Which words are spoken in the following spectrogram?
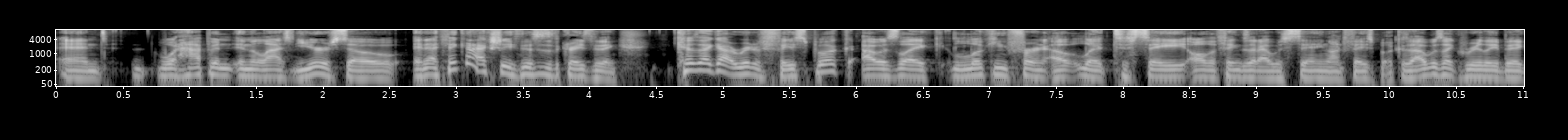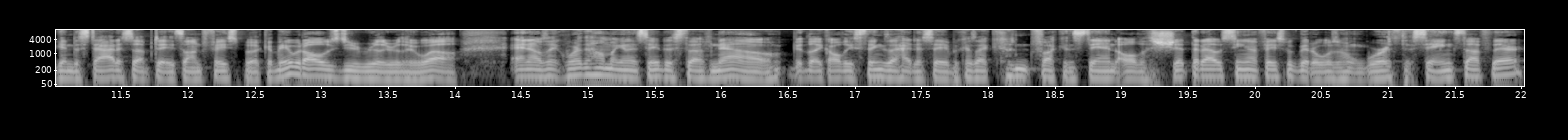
And what happened in the last year or so, and I think actually this is the crazy thing because I got rid of Facebook, I was like looking for an outlet to say all the things that I was saying on Facebook because I was like really big into status updates on Facebook and they would always do really, really well. And I was like, where the hell am I going to say this stuff now? Like all these things I had to say because I couldn't fucking stand all the shit that I was seeing on Facebook that it wasn't worth saying stuff there.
